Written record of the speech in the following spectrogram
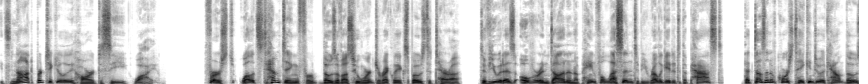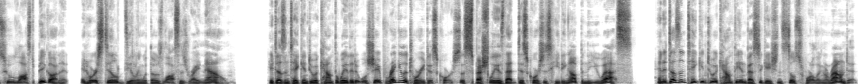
It's not particularly hard to see why. First, while it's tempting for those of us who weren't directly exposed to Terra to view it as over and done and a painful lesson to be relegated to the past, that doesn't, of course, take into account those who lost big on it and who are still dealing with those losses right now. It doesn't take into account the way that it will shape regulatory discourse, especially as that discourse is heating up in the US. And it doesn't take into account the investigation still swirling around it.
